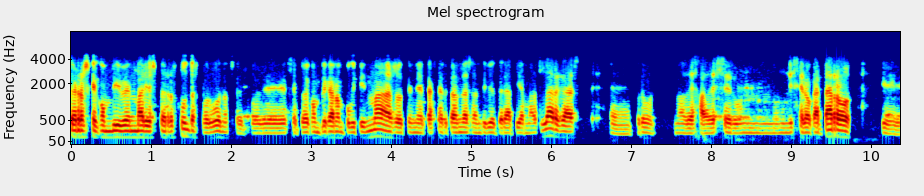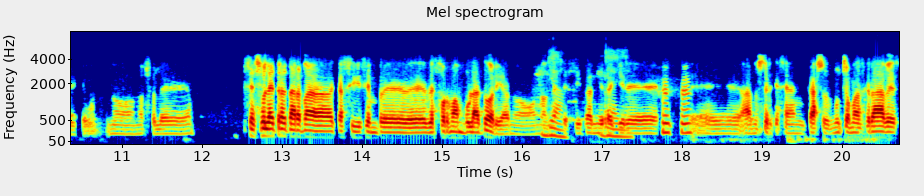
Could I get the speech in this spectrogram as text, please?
perros que conviven varios perros juntos, pues bueno, se puede, se puede complicar un poquitín más o tener que hacer tandas de antibioterapia más largas, eh, pero bueno, no deja de ser un, un ligero catarro que, que bueno, no, no suele se suele tratar casi siempre de, forma ambulatoria, no, no necesita ni requiere, eh, a no ser que sean casos mucho más graves,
